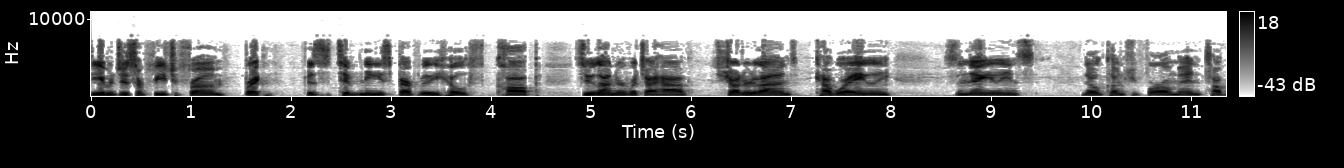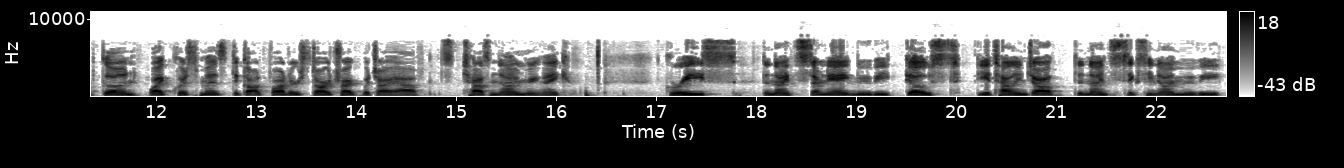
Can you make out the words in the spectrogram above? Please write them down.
The images are featured from Breakfast at Tiffany's, Beverly Hills Cop, Zoolander, which I have, Shutter Island, Cowboy Alien, Aliens, No Country for Old Men, Top Gun, White Christmas, The Godfather, Star Trek, which I have, it's 2009 remake, Grease, the 1978 movie Ghost, The Italian Job, the 1969 movie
